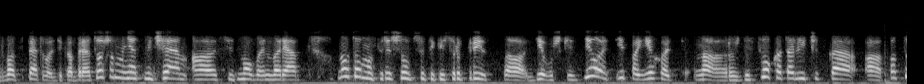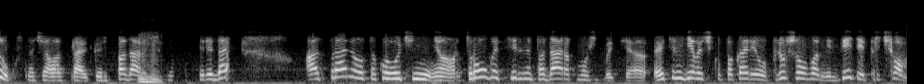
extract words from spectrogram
25 а, декабря тоже мы не отмечаем, а 7 января. Но Томас решил все-таки сюрприз а, девушке сделать и поехать на Рождество католическое, а посылку сначала отправить, говорит, подарочек mm передать отправил такой очень трогательный подарок, может быть, этим девочку покорил плюшевого медведя, причем,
